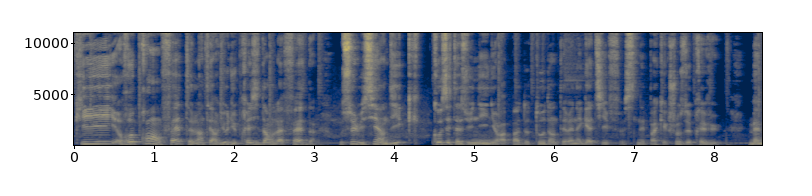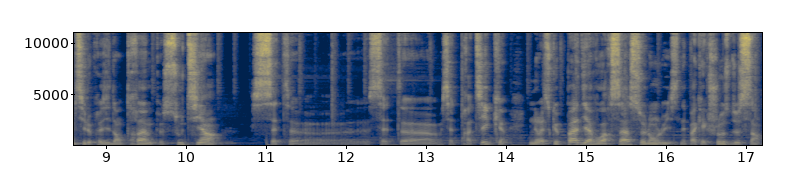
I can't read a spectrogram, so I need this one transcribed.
qui reprend en fait l'interview du président de la Fed où celui-ci indique qu'aux États-Unis il n'y aura pas de taux d'intérêt négatif. Ce n'est pas quelque chose de prévu. Même si le président Trump soutient cette, euh, euh, cette pratique, il ne risque pas d'y avoir ça selon lui. Ce n'est pas quelque chose de sain.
